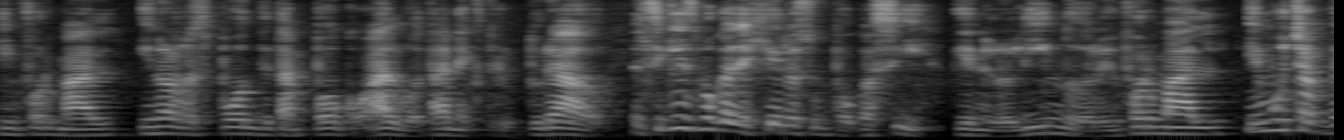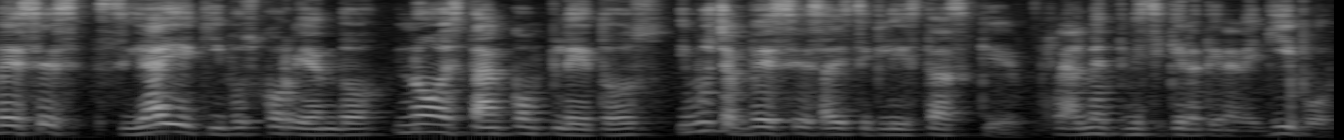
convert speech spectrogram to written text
informal y no responde tampoco a algo tan estructurado. El ciclismo callejero es un poco así, tiene lo lindo de lo informal y muchas veces si hay equipos corriendo no están completos y muchas veces hay ciclistas que realmente ni siquiera tienen equipo.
